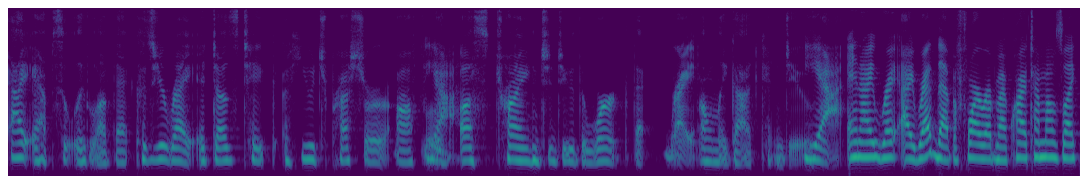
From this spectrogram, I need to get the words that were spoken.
I, I absolutely love that because you're right. It does take a huge pressure off of yeah. us trying to do the work that right only God can do. Yeah, and I read I read that before I read my quiet time. I was like,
